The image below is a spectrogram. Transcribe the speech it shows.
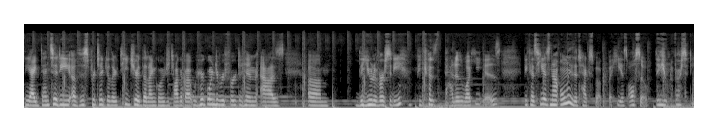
the identity of this particular teacher that i'm going to talk about we're going to refer to him as um the university because that is what he is because he is not only the textbook, but he is also the university.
